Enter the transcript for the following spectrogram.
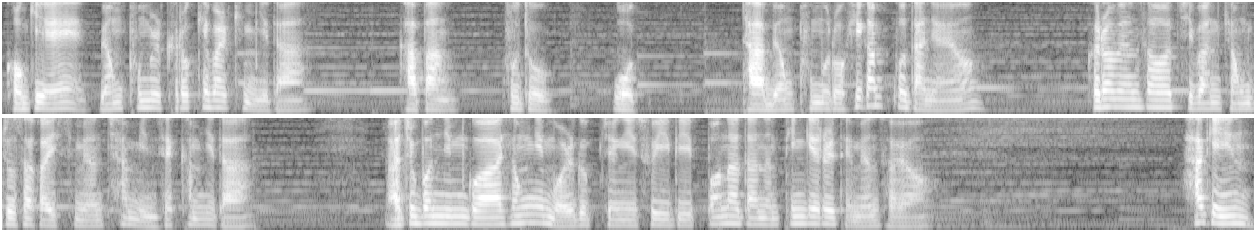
거기에 명품을 그렇게 밝힙니다. 가방, 구두, 옷, 다 명품으로 휘감고 다녀요. 그러면서 집안 경조사가 있으면 참 인색합니다. 아주버님과 형님 월급쟁이 수입이 뻔하다는 핑계를 대면서요. 하긴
